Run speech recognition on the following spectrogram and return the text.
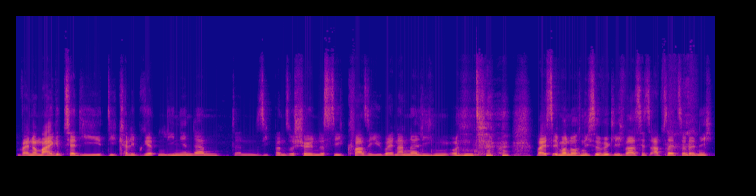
Weil normal gibt es ja die, die kalibrierten Linien dann. Dann sieht man so schön, dass die quasi übereinander liegen und weiß immer noch nicht so wirklich, war es jetzt abseits oder nicht.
